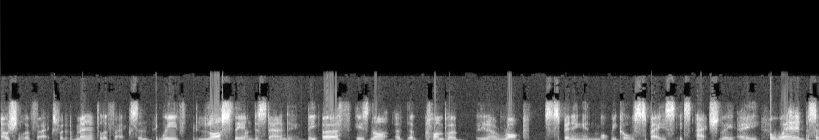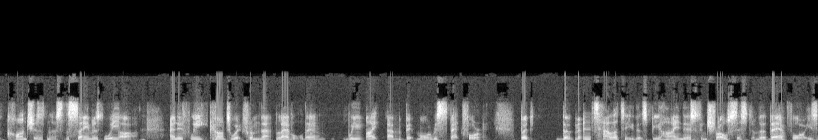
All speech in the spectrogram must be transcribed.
emotional effects, would have mental effects. And we've lost the understanding. The earth is not a, a clump of, you know, rock spinning in what we call space. It's actually a awareness, a consciousness, the same as we are. And if we come to it from that level, then we might have a bit more respect for it. But the mentality that's behind this control system that therefore is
